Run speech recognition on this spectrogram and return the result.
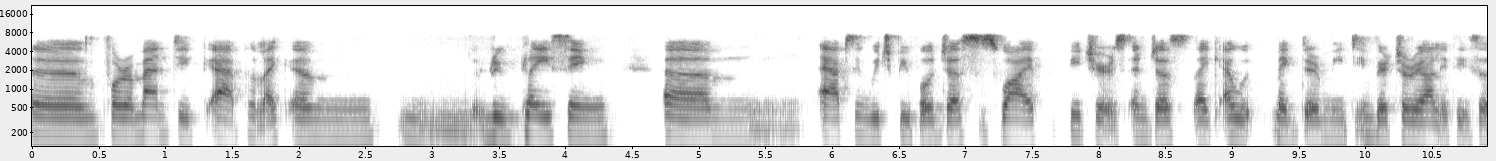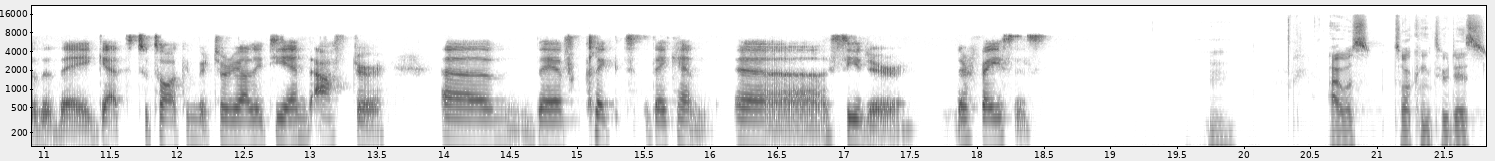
um, for romantic app like um, replacing um, apps in which people just swipe pictures and just like I would make their meet in virtual reality so that they get to talk in virtual reality and after um, they've clicked they can uh, see their their faces. Mm. I was talking to this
